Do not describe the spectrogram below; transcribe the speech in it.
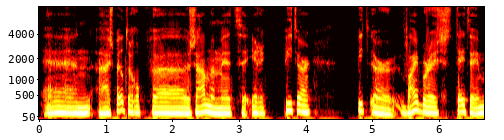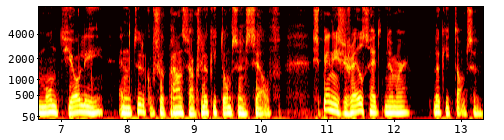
En hij speelt erop uh, samen met Erik Pieter... Pieter Vibris, Tete Montioli... en natuurlijk op sopraansax Lucky Thompson zelf. Spanish Rails heet het nummer, Lucky Thompson.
